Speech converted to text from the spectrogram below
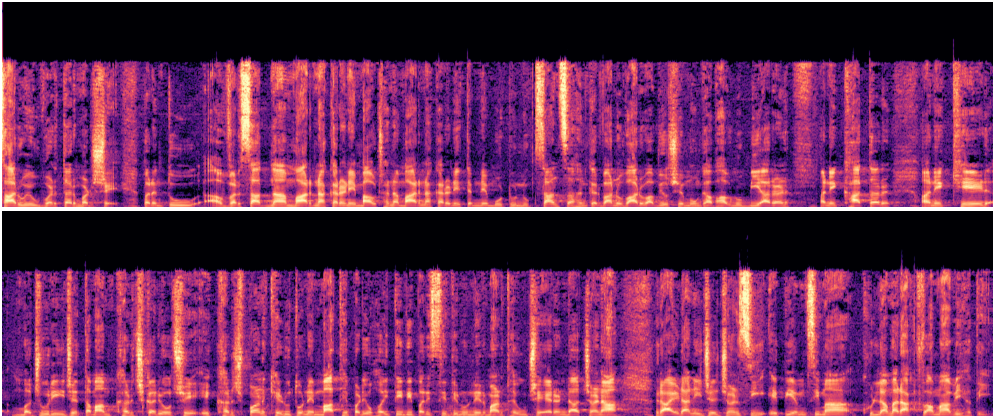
સારું એવું વળતર મળશે. પરંતુ વરસાદના મારના કારણે, માવઠાના મારના કારણે તેમને મોટું નુકસાન સહન કરવાનો વારો આવ્યો છે. મોંઘા ભાવનું બિયારણ અને ખાતર અને ખેડ મજૂરી જે તમામ ખર્ચ કર્યો છે, એ ખર્ચ પણ ખેડૂતોને માથે પડ્યો હોય તેવી પરિસ્થિતિનું નિર્માણ થયું છે. એરંડા, ચણા, રાયડાની જે જણસી એપીએમસીમાં ખુલ્લામાં રાખવામાં આવી હતી.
